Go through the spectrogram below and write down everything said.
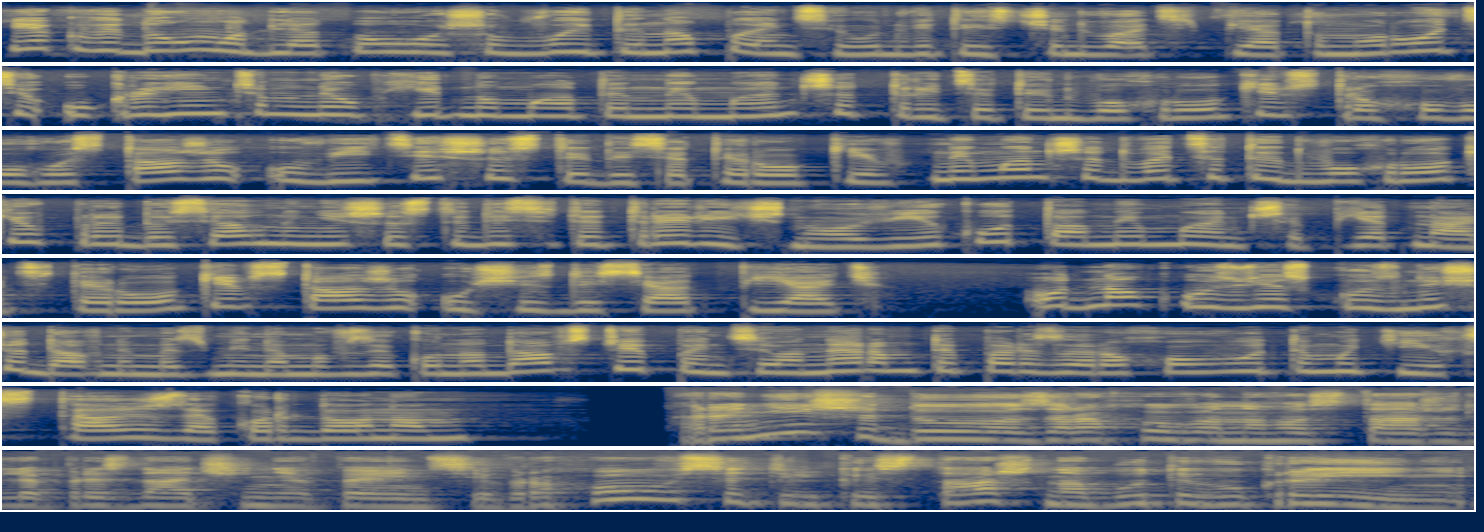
Як відомо, для того, щоб вийти на пенсію у 2025 році, українцям необхідно мати не менше 32 років страхового стажу у віці 60 років, не менше 22 років при досягненні 63-річного віку та не менше 15 років стажу у 65. Однак у зв'язку з нещодавними змінами в законодавстві пенсіонерам тепер зараховуватимуть їх стаж за кордоном. Раніше до зарахованого стажу для призначення пенсії враховувався тільки стаж набутий в Україні.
